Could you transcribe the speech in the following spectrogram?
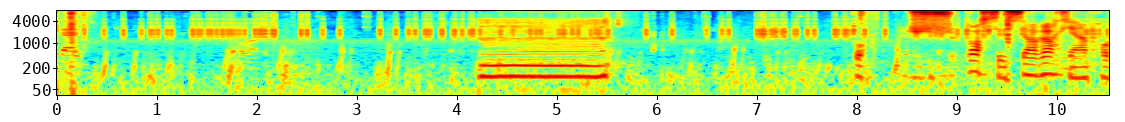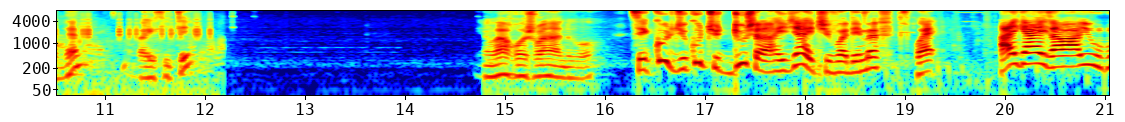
Hey guys. Hmm. Bon, je pense que c'est le serveur qui a un problème. On va le quitter. Et on va rejoindre à nouveau. C'est cool, du coup tu te douches à la rivière et tu vois des meufs. Ouais. Hi guys, how are you?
